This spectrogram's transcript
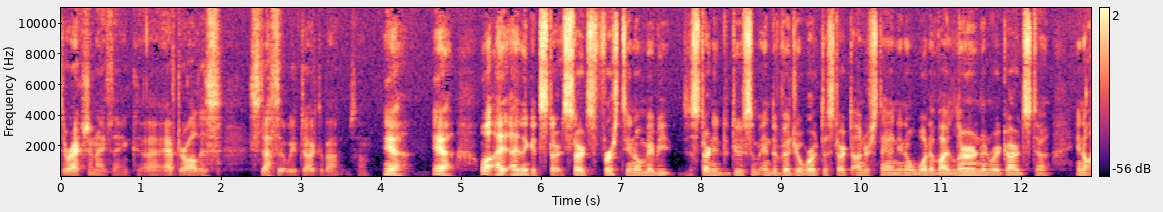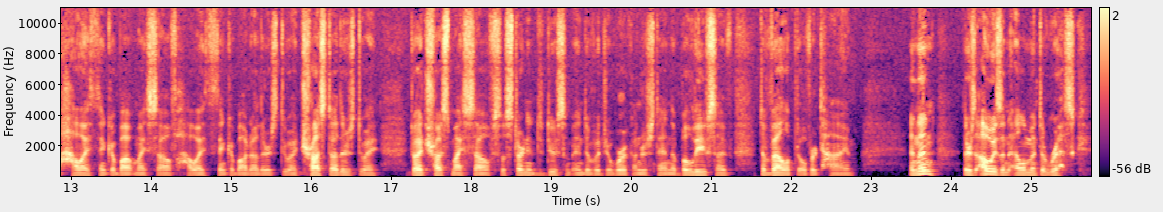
direction, I think, uh, after all this stuff that we've talked about. So, Yeah, yeah. Well, I, I think it start, starts first, you know, maybe starting to do some individual work to start to understand, you know, what have I learned in regards to, you know, how I think about myself, how I think about others. Do I trust others? Do I, do I trust myself? So starting to do some individual work, understand the beliefs I've developed over time. And then there's always an element of risk.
